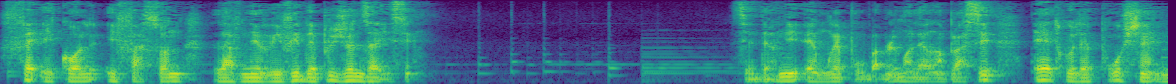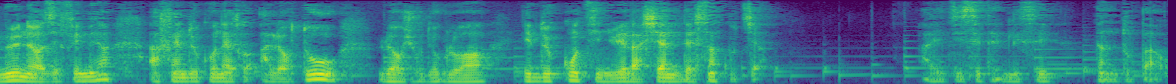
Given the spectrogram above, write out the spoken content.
fait école et façonne l'avenir rêvé des plus jeunes haïtiens. Ces derniers aimeraient probablement les remplacer, être les prochains meneurs éphémères afin de connaître à leur tour leur jour de gloire et de continuer la chaîne des Sankoutia. Haïti s'était glissé dans tout par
